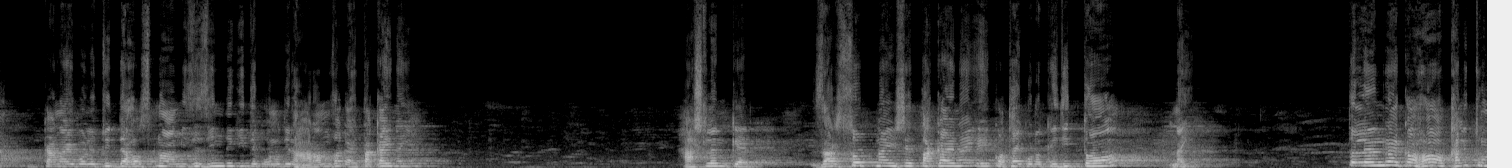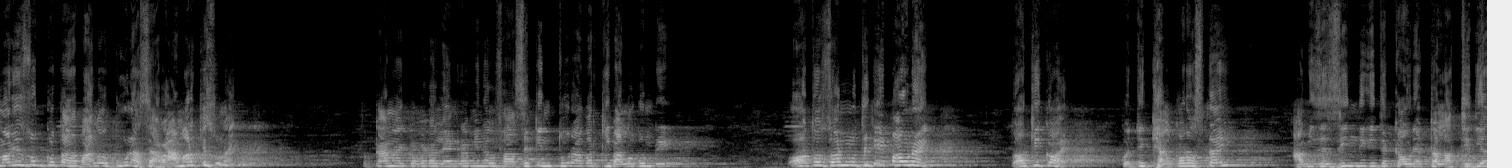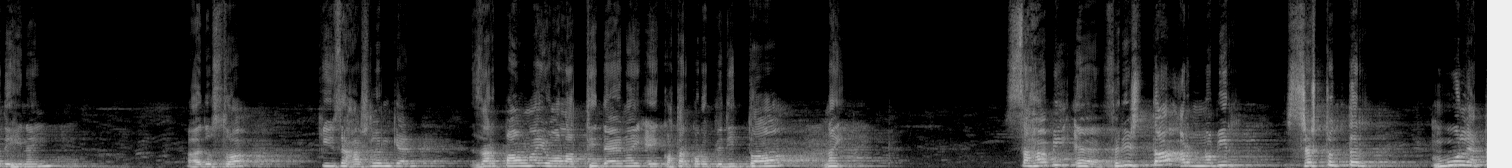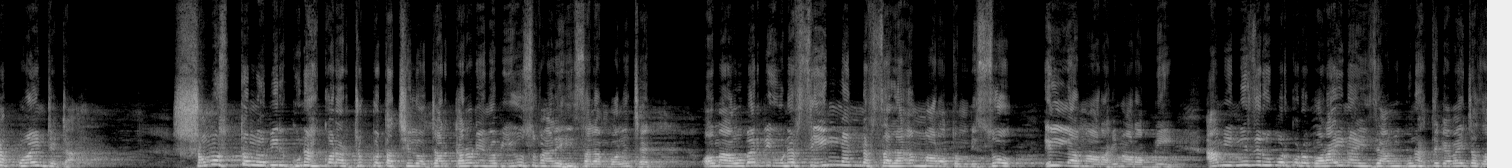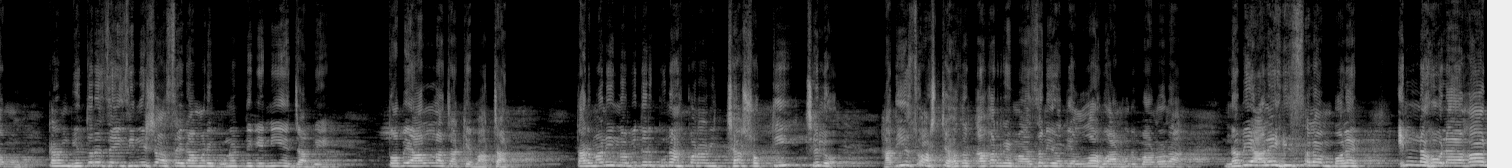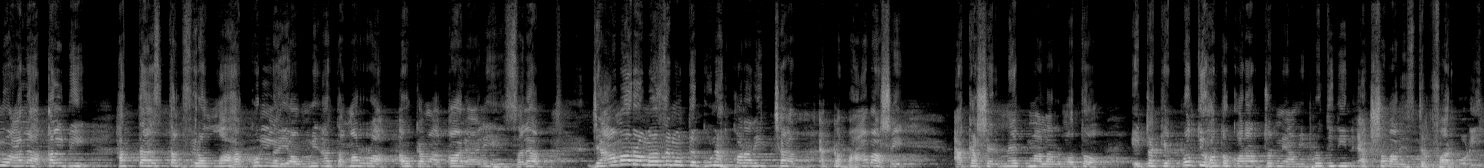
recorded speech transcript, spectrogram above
কানায় বলে, তুই দেহস না, আমি যে জিন্দগিতে কোনোদিন হারাম জায়গায় তাকাই নাই? হাসলেন কেন? যার চোখ নাই, সে তাকায় নাই, এই কথায় কোনো কৃতিত্ব নাই। তো ল্যাংরায় কহ, খালি তোমারই যোগ্যতা, ভালো গুণ আছে, আর আমার কিছু নাই। তো কানায় কবেটা ল্যাংরা মিনাল ফাঁসে, কিন্তু তোর আবার কি ভালো গুণ রে? অত জন্ম থেকেই পাও নাই। তো কি কয় কয়, তুই খেয়াল করস নাই, আমি যে জিন্দিগিতে কাউরে একটা লাথি দিয়া দেখি নাই। দোস্ত, কি সে হাসলেন কেন? যার পাও নাই, ও লাথি দেয় নাই, এই কথার কোনো কৃতিত্ব নাই। সাহাবি ফেরিস্তা আর নবীর শ্রেষ্ঠত্বের মূল একটা পয়েন্ট এটা। সমস্ত নবীর গুনাহ করার যোগ্যতা ছিল, যার কারণে নবী ইউসুফ আলহি সালাম বলেছেন, ওমা উবারি উনফসি ইন্নান নফসালা আম্মা রতম বিশ্বু ইল্লা মা রহিমা রব্বি। আমি নিজের উপর কোনো বড়াই নাই যে আমি গুনাহ থেকে বাইচা যাব, কারণ ভিতরে যেই জিনিস আছে এটা আমার গুনার দিকে নিয়ে যাবে। তবে আল্লাহ যাকে বাঁচান, তার মানে নবীদের গুনাহ করার ইচ্ছা শক্তি ছিল। হাদিসও আসছে, হযরত আগারে মাজানি রাদিয়াল্লাহু আনহুর বর্ণনা। নবী আলাইহিস সালাম বলেন, ইন্নাহু লা আলা কলবি হাত্তা আস্তাগফিরুল্লাহ কুল্লা ইয়াউম মিআতা মাররা আও কামা ক্বালা আলাইহিস সালাম। যে আমারও মাঝে মধ্যে গুনাহ করার ইচ্ছা, একটা ভাব আসে আকাশের মেঘমালার মতো, এটাকে প্রতিহত করার জন্য আমি প্রতিদিন একশো বার ইস্তেগফার করি।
